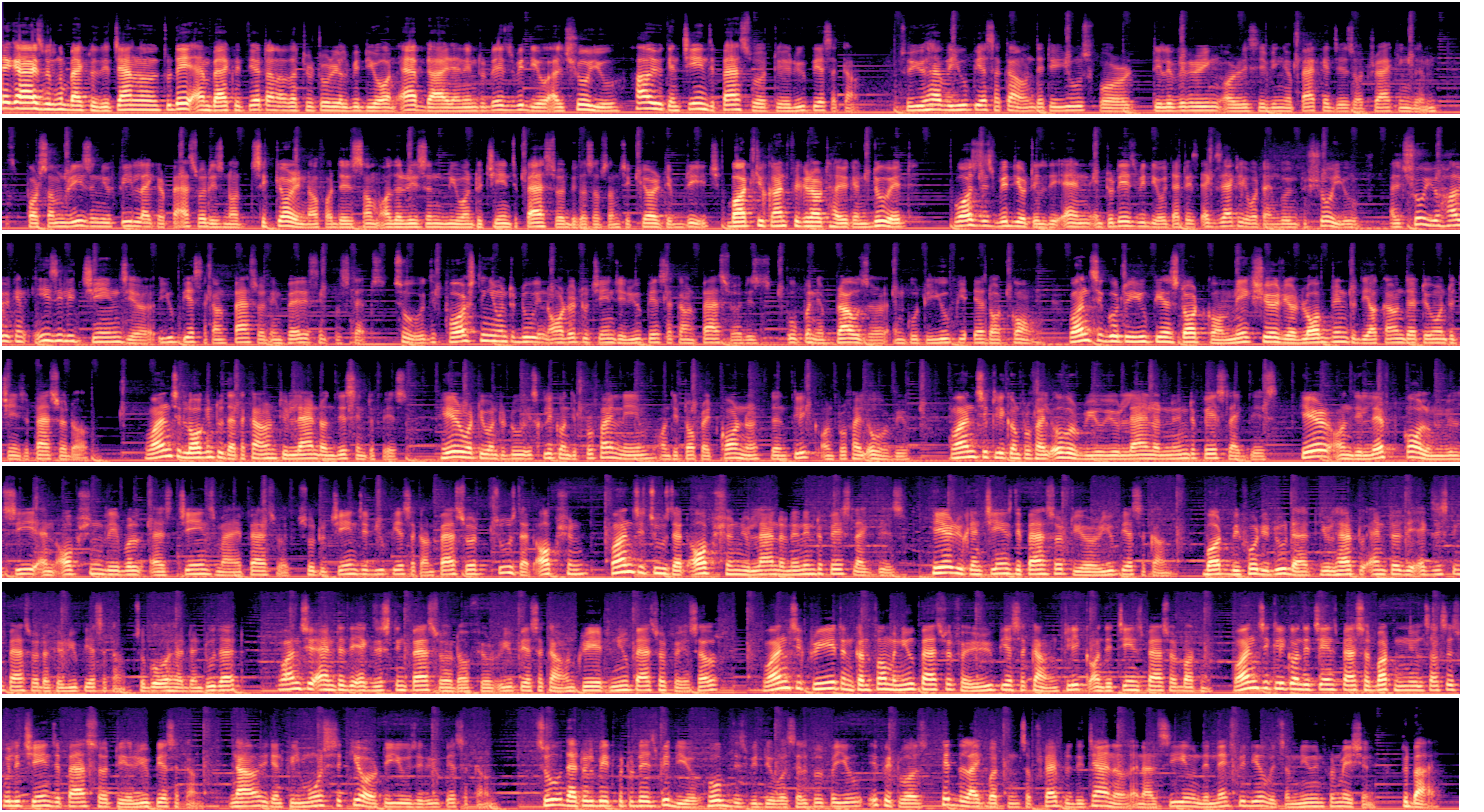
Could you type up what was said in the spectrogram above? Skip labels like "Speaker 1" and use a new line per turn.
Hey guys, welcome back to the channel. Today I'm back with yet another tutorial video on app guide and in today's video I'll show you how you can change the password to your UPS account. So you have a UPS account that you use for delivering or receiving your packages or tracking them. For some reason you feel like your password is not secure enough or there is some other reason you want to change the password because of some security breach but you can't figure out how you can do it watch this video till the end. In today's video that is exactly what i'm going to show you. I'll show you how you can easily change your ups account password in very simple steps. So the first thing you want to do in order to change your ups account password is open your browser and go to ups.com once you go to ups.com make sure you're logged into the account that you want to change the password of. Once you log into that account, you land on this interface. Here what you want to do is click on the profile name on the top right corner, then click on profile overview. Once you click on profile overview, you land on an interface like this. Here on the left column, you'll see an option labeled as change my password. So to change your UPS account password, choose that option. Once you choose that option, you land on an interface like this. Here you can change the password to your UPS account. But before you do that, you'll have to enter the existing password of your UPS account. So go ahead and do that. Once you enter the existing password of your UPS account, create a new password for yourself once you create and confirm a new password for your UPS account, click on the change password button. Once you click on the change password button, you will successfully change the password to your UPS account. Now you can feel more secure to use your UPS account. So that will be it for today's video. Hope this video was helpful for you. If it was, hit the like button, subscribe to the channel and I'll see you in the next video with some new information. Goodbye.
